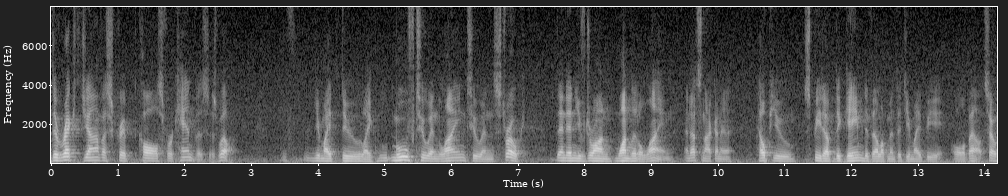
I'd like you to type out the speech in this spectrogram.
direct JavaScript calls for Canvas as well. You might do like move to and line to and stroke, and then you've drawn one little line. And that's not going to help you speed up the game development that you might be all about. So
